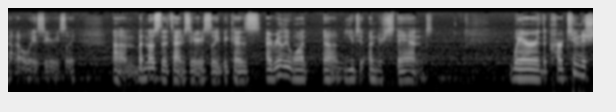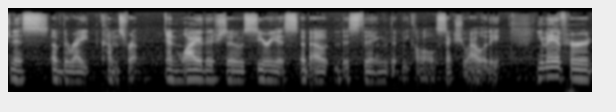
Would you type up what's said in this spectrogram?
not always seriously. Um, but most of the time seriously, because I really want um, you to understand where the cartoonishness of the right comes from and why they're so serious about this thing that we call sexuality. You may have heard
